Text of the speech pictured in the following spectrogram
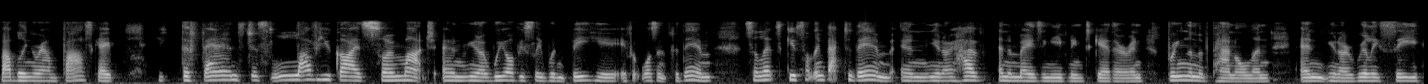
bubbling around Farscape, the fans just love you guys so much. And, you know, we obviously wouldn't be here if it wasn't for them. So let's give something back to them and, you know, have an amazing evening together and bring them a panel and, and you know, really see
